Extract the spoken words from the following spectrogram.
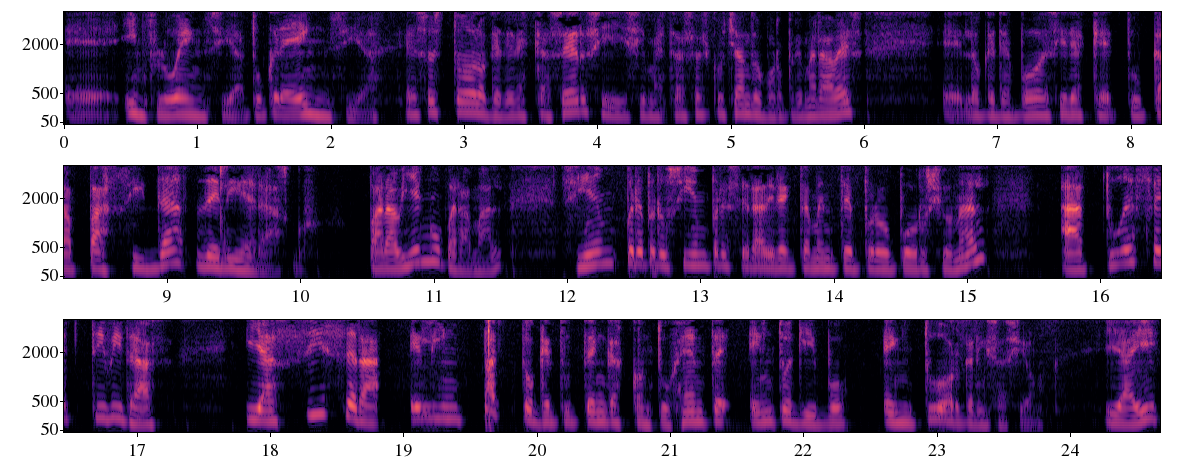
eh, influencia, tu creencia. Eso es todo lo que tienes que hacer. Si, si me estás escuchando por primera vez, eh, lo que te puedo decir es que tu capacidad de liderazgo, para bien o para mal, siempre, pero siempre será directamente proporcional a tu efectividad y así será el impacto que tú tengas con tu gente, en tu equipo, en tu organización. Y ahí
